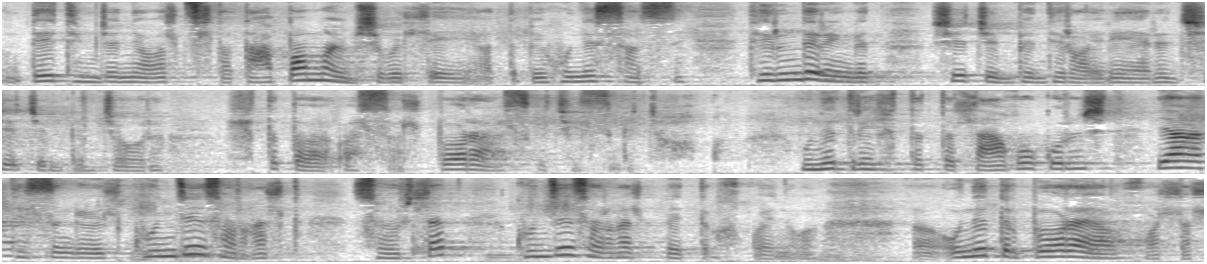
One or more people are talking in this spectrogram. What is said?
дээд хэмжээний уулзалт одоо Обама юм шиг үлээ. Одоо би хүнээс сонссон. Тэрэн дээр ингээд Ши Жинпин тэр хоёрын ярианд Ши Жинпин ч өөрөө хятад улс бол буурай улс гэж хэлсэн гэж байгаа. Өнөөдрийн хятад бол агуу гүрэн шүү дээ. Яагаад хэлсэн гэвэл күнзийн сургаалт суурлаад күнзийн сургаалт байдаг байхгүй нөгөө. Өнөөдөр буурай явах бол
